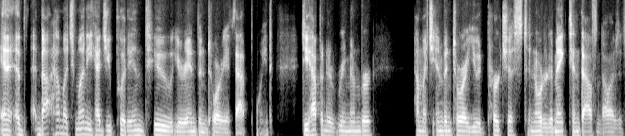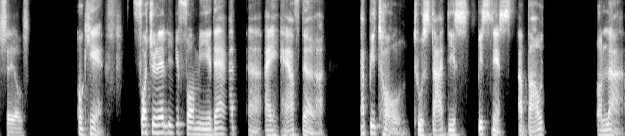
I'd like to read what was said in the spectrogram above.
And about how much money had you put into your inventory at that point? Do you happen to remember how much inventory you had purchased in order to make ten thousand dollars of sales? Okay, fortunately for me, that uh, I have the capital to start this business about dollar.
